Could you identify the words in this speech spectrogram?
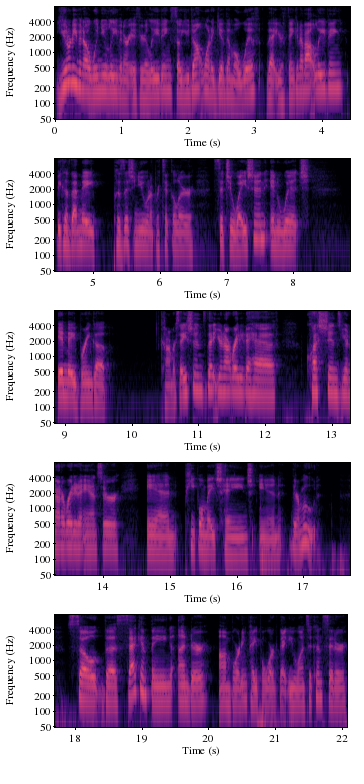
you don't even know when you're leaving or if you're leaving. So you don't want to give them a whiff that you're thinking about leaving because that may position you in a particular situation in which it may bring up conversations that you're not ready to have questions you're not ready to answer and people may change in their mood. So, the second thing under onboarding paperwork that you want to consider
